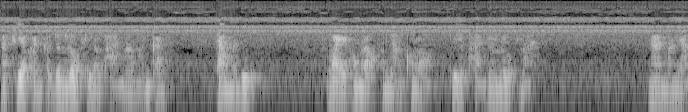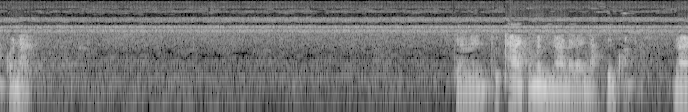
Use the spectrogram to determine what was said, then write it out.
มาเทียบกันกับเรื่องโลกที่เราผ่านมาเหมือนกัน ตามอายุวัยของเรากำลังของเราที่จะผ่านเรื่องโลกมา งานบางอย่างก็หนักแต่สุดท้ายเขาไม่มีงานอะไรหนักยิ่งกว่างาน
